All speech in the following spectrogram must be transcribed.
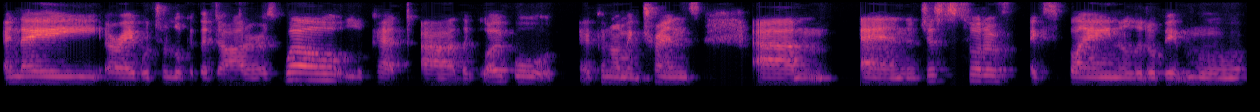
and they are able to look at the data as well, look at uh, the global economic trends, um, and just sort of explain a little bit more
